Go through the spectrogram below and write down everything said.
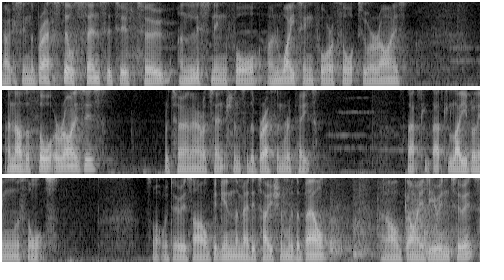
Noticing the breath, still sensitive to and listening for and waiting for a thought to arise. Another thought arises, return our attention to the breath and repeat. So that's, that's labeling the thoughts. So, what we'll do is I'll begin the meditation with a bell and I'll guide you into it.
